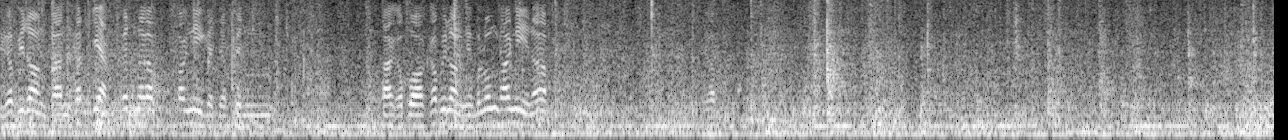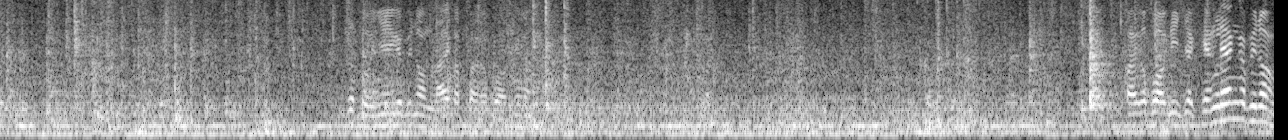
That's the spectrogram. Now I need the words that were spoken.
นี่ครับพี่น้องการคัดแยกขึ้นนะครับฝั่งนี้ก็จะเป็นปลากระบอกครับพี่น้องเห็นมาลงทางนี้นะครับครับก็ตัวใหญ่ก็พี่น้องหลายครับปลากระบอกนะครับปลากระบอกนี่จะแข็งแรงครับพี่น้อง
